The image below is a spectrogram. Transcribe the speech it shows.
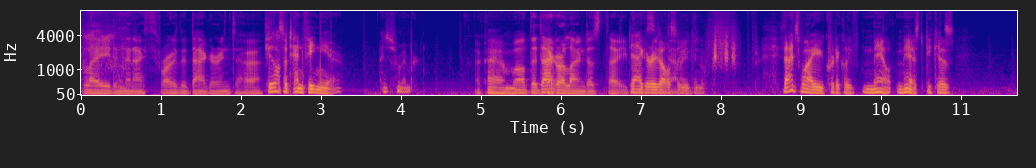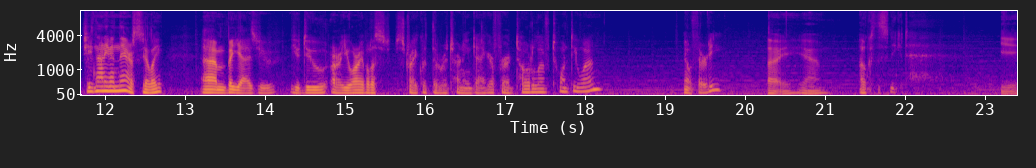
blade, and then I throw the dagger into her. She's also ten feet in the air. I just remembered. Okay. Um, well, the dagger alone does thirty. Dagger is also you can. That's why you critically ma- missed because she's not even there, silly. Um, but yeah, as you you do, or you are able to strike with the returning dagger for a total of twenty-one. No, thirty. thirty. Yeah. Oh, because the sneak attack. Yeah.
